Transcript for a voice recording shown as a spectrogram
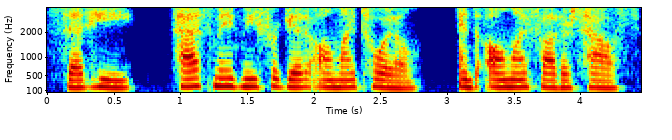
said he, hath made me forget all my toil, and all my father's house.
